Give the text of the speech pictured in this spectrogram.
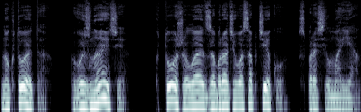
Но кто это? Вы знаете? Кто желает забрать у вас аптеку? спросил Марьян.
